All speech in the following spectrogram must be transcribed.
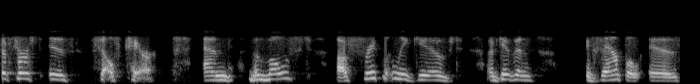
The first is self-care. And the most uh, frequently give, a given example is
